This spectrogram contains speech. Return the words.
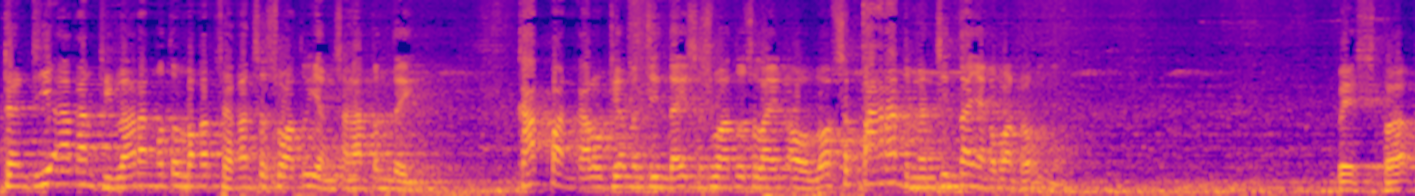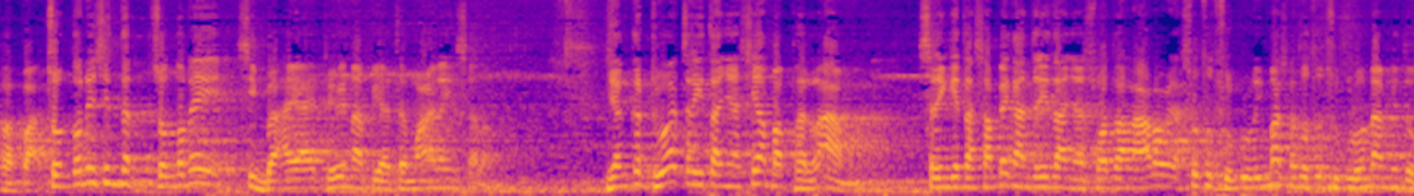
dan dia akan dilarang untuk mengerjakan sesuatu yang sangat penting. Kapan kalau dia mencintai sesuatu selain Allah setara dengan cintanya kepada Allah? Bes, bapak, contohnya sinten? Contohnya si Dewi Nabi Adam alaihissalam. Yang kedua ceritanya siapa Balam? Sering kita sampaikan ceritanya suatu al-A'raf 175 176 itu.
